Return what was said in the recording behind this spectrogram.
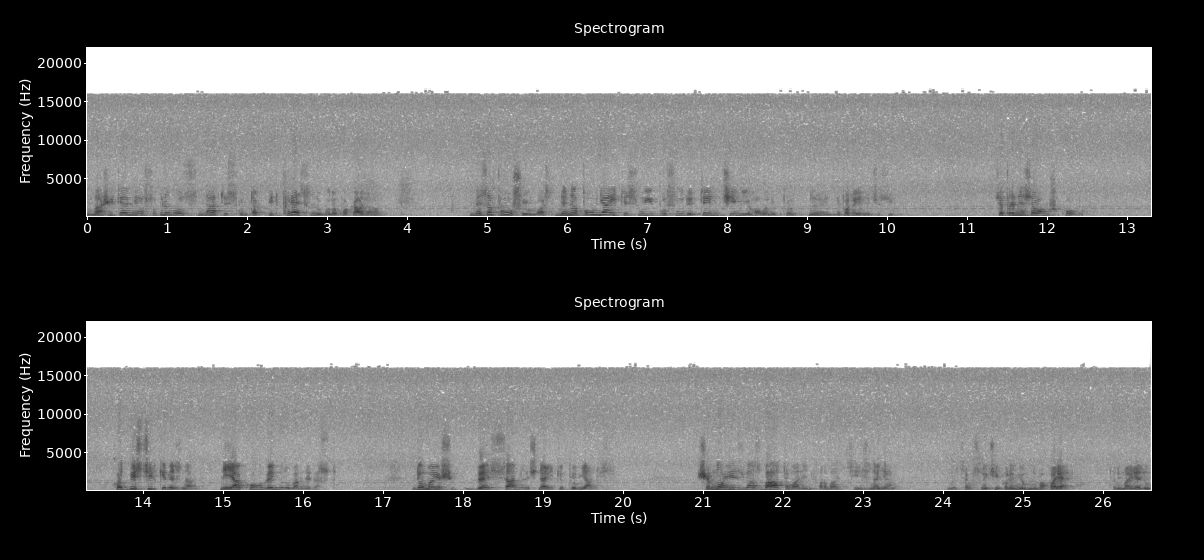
У нашій темі особливо з натиском так підкреслено було показано. Ми запрошуємо вас, не наповняйте свої посуди тим, чим його не, не, подає на часі. Це принесе вам школу. Хоч би стільки не знали, ніякого виміру вам не дасть. Думаю, що ви самі починаєте впевнятися, що многі з вас багато мали інформації, знання, але це в случаї, коли в ньому немає порядку, то немає ряду.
